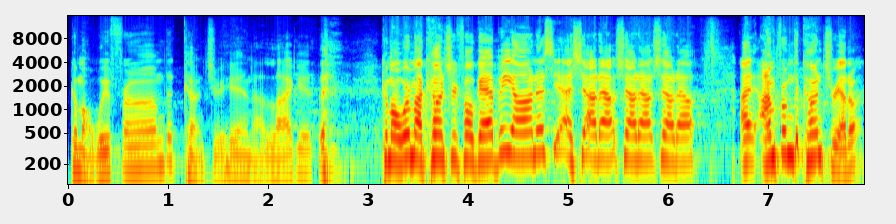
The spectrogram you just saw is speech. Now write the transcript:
Come on, we're from the country, and I like it. Come on, where are my country folk at? Be honest. Yeah, shout out, shout out, shout out. I, I'm from the country. I don't,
